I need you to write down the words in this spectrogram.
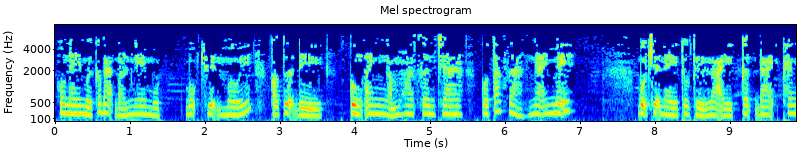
Hôm nay mời các bạn đón nghe một bộ truyện mới có tựa đề Cùng anh ngắm hoa sơn cha của tác giả Ngãi Mễ. Bộ truyện này thuộc thể loại cận đại, thanh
